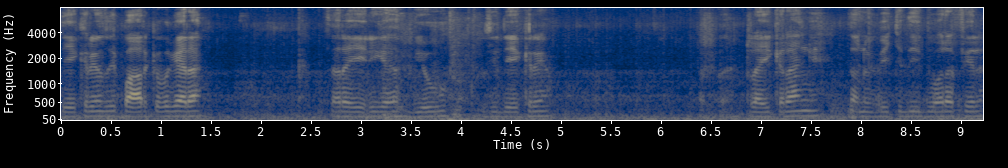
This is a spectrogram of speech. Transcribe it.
ਦੇਖ ਰਹੇ ਹੋ ਤੁਸੀਂ ਪਾਰਕ ਵਗੈਰਾ। ਸਾਰਾ ਏਰੀਆ ਵਿਊ ਤੁਸੀਂ ਦੇਖ ਰਹੇ ਹੋ। ਟਰਾਈ ਕਰਾਂਗੇ। ਤੁਹਾਨੂੰ ਵਿੱਚ ਦੀ ਦੁਬਾਰਾ ਫਿਰ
